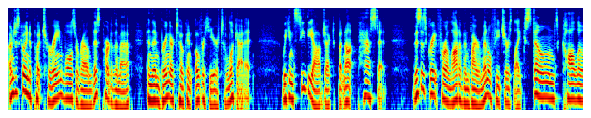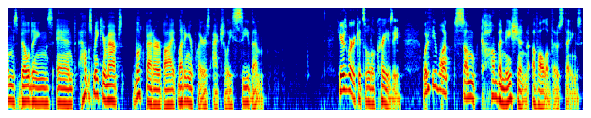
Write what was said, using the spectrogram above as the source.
I'm just going to put terrain walls around this part of the map and then bring our token over here to look at it. We can see the object, but not past it. This is great for a lot of environmental features like stones, columns, buildings, and helps make your maps look better by letting your players actually see them. Here's where it gets a little crazy. What if you want some combination of all of those things?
